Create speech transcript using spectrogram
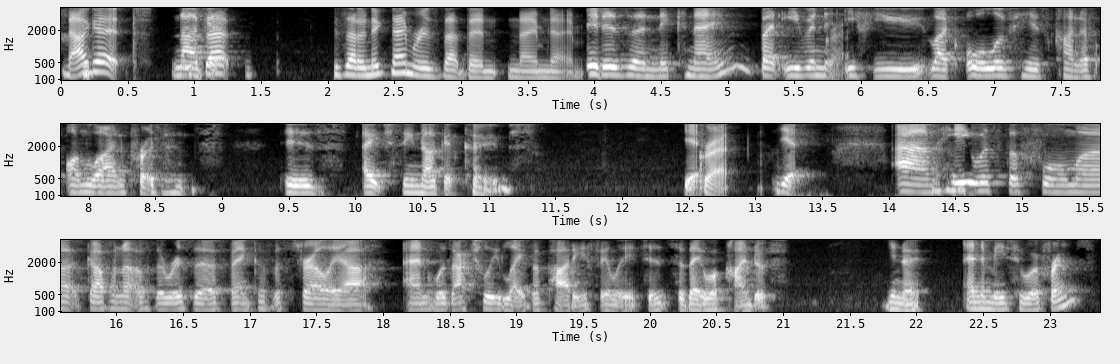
Nugget. Nugget. Is that is that a nickname or is that their name name? It is a nickname, but even Great. if you like, all of his kind of online presence is H.C. Nugget Coombs. Yeah. Great. Yeah. Um, he was the former governor of the Reserve Bank of Australia and was actually Labor Party affiliated. So they were kind of, you know, enemies who were friends.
